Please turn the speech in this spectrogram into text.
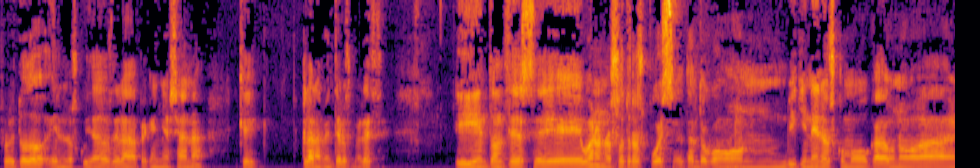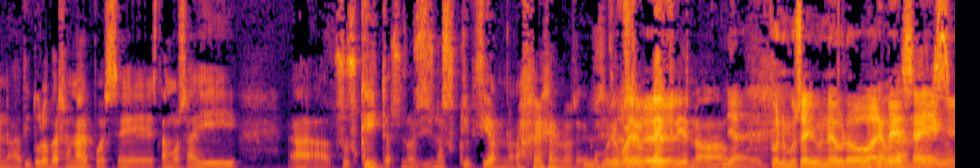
sobre todo en los cuidados de la pequeña Shana, que claramente los merece. Y entonces, eh, bueno, nosotros, pues, eh, tanto con Viquineros como cada uno a, a título personal, pues eh, estamos ahí ah, suscritos. No sé si es una suscripción, ¿no? no sé, como si No fuese sé, un Netflix, ¿no? ya, ponemos ahí un euro Un al euro mes al ahí mes. en,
